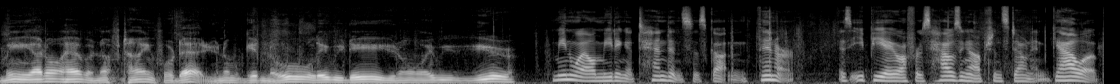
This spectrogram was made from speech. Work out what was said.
me, I don't have enough time for that. You know, I'm getting old every day, you know, every year. Meanwhile, meeting attendance has gotten thinner. As EPA offers housing options down in Gallup,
